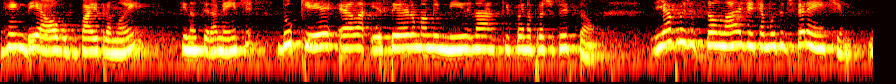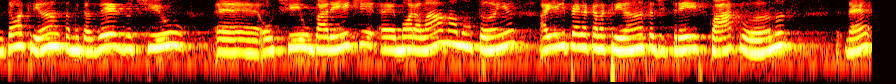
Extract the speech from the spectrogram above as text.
render algo para o pai e para a mãe, financeiramente, do que ela ser uma menina que foi na prostituição. E a prostituição lá, gente, é muito diferente. Então a criança, muitas vezes, o tio, é, ou tio, um parente, é, mora lá na montanha, aí ele pega aquela criança de 3, 4 anos, né?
